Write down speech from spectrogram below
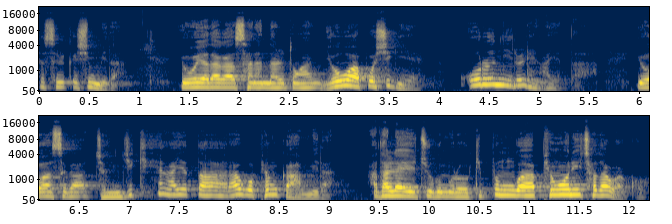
했을 것입니다. 요야다가 사는 날 동안 여호와 보시기에 옳은 일을 행하였다. 요아스가 정직히 행하였다라고 평가합니다. 아달랴의 죽음으로 기쁨과 평온이 찾아왔고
